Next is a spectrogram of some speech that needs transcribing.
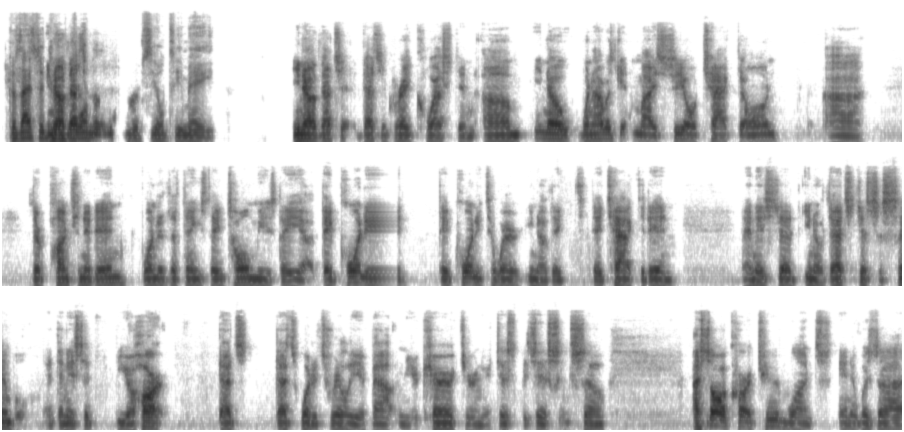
Because I said You you're know, a former member of SEAL Team Eight. You know, that's a, that's a great question. Um, you know, when I was getting my seal tacked on, uh, they're punching it in. One of the things they told me is they uh, they pointed they pointed to where you know they they tacked it in, And they said, you know, that's just a symbol. And then they said, your heart, that's that's what it's really about, and your character and your disposition. So I saw a cartoon once, and it was uh,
